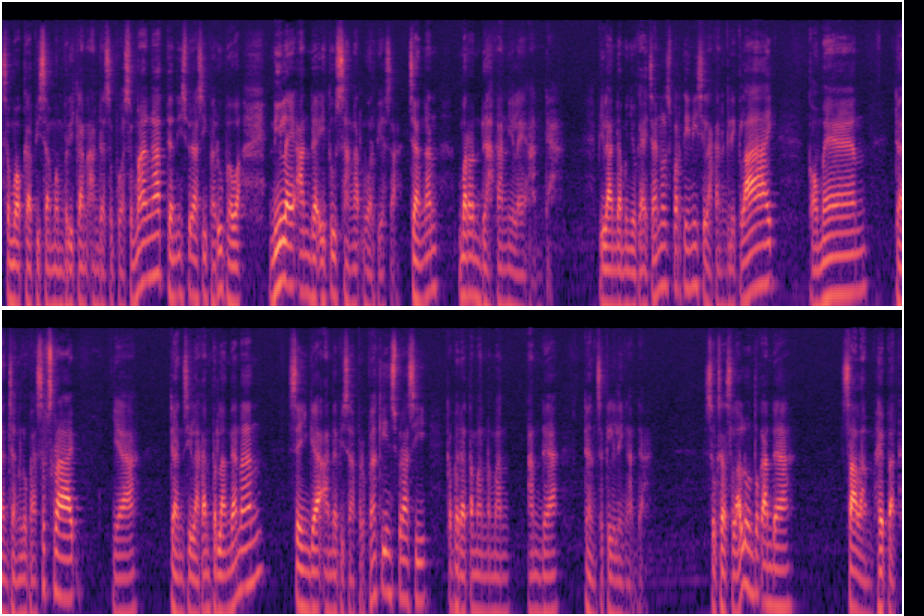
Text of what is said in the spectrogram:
Semoga bisa memberikan Anda sebuah semangat dan inspirasi baru bahwa nilai Anda itu sangat luar biasa. Jangan merendahkan nilai Anda. Bila Anda menyukai channel seperti ini, silahkan klik like, komen, dan jangan lupa subscribe. ya. Dan silahkan berlangganan sehingga Anda bisa berbagi inspirasi kepada teman-teman Anda dan sekeliling Anda. Sukses selalu untuk Anda. Salam hebat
